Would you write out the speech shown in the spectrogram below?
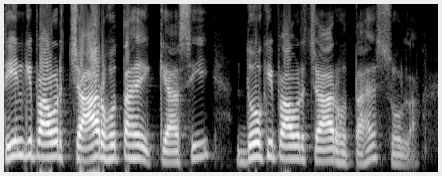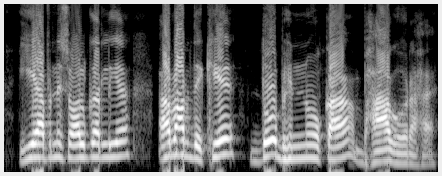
तीन की पावर चार होता है इक्यासी, दो की पावर चार होता है सोलह। ये आपने सॉल्व कर लिया। अब आप देखिए दो भिन्नों का भाग हो रहा है।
